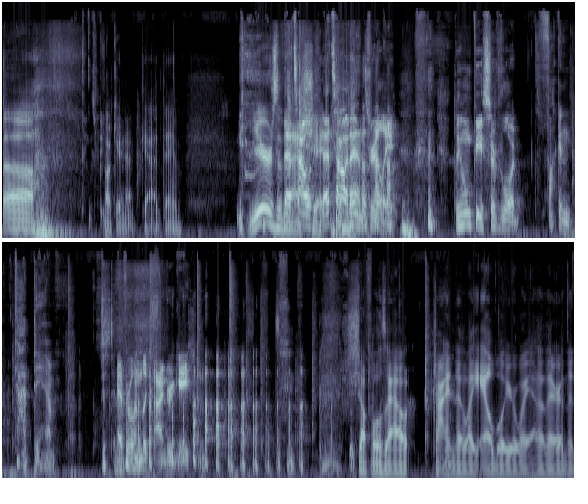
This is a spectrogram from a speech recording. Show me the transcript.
Uh, Thanks be to fucking God. goddamn. Years of That's that how. shit. That's how it ends. Really. the home peace serve the Lord. Fucking goddamn. Just everyone in the congregation. shuffles out, trying to like elbow your way out of there, and then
